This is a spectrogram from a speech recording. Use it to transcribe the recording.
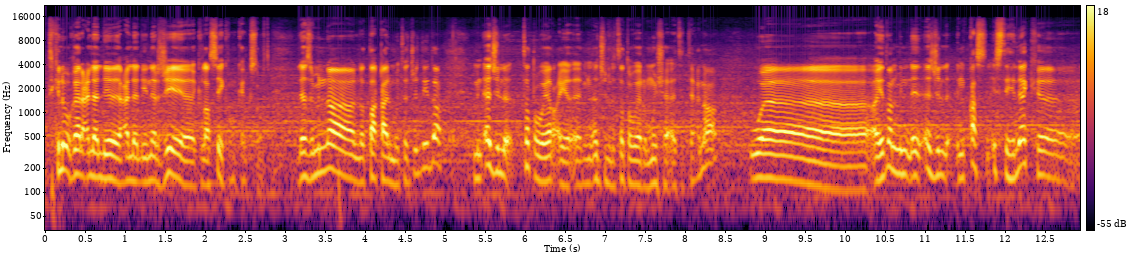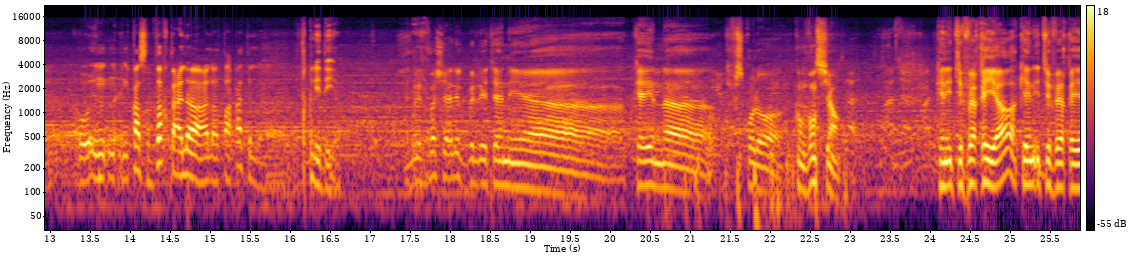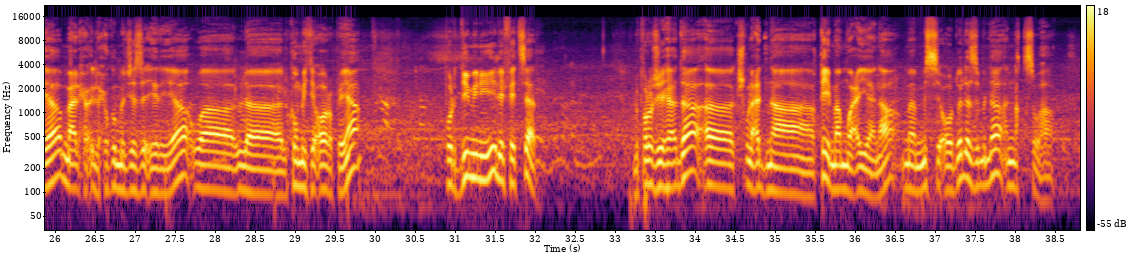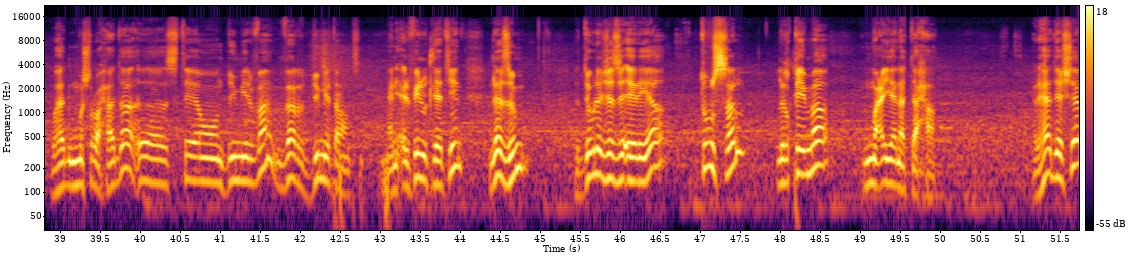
نتكلوا غير على على ال énergie classique quelque sorte لازم لنا الطاقة المتجددة من أجل تطوير من أجل تطوير المنشات تاعنا وأيضا من أجل إنقاص الاستهلاك أو إنقاص الضغط على على الطاقات التقليدية. ما يخفاش عليك باللي ثاني آه، كاين آه، كيفاش نقولوا convention كاين اتفاقية كاين اتفاقية مع الحكومة الجزائرية وال comité européen pour diminuer l'effet de serre ال projet هذا آه، شغل عندنا قيمة معينة من ال CO 2 لازمنا نقصوها وهذا المشروع هذا c'était en 2020 vers 2030 يعني 2030 لازم الدولة الجزائرية توصل للقيمة المعينة تاعها. هذا الشيء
